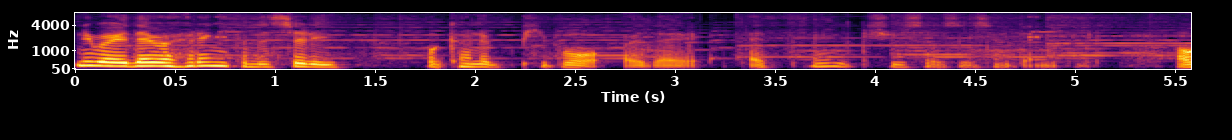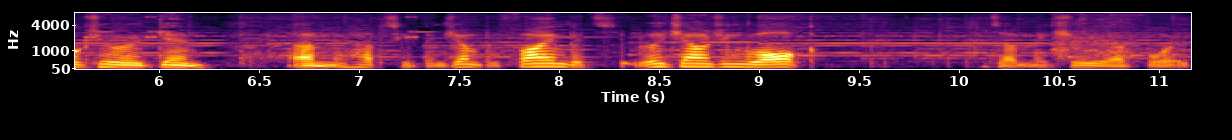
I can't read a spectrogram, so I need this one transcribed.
Anyway, they were heading for the city. What kind of people are they? I think she says the same thing. I'll her again. Um, it helps keep and jump and flying, but it's a really challenging walk. So make sure for it.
